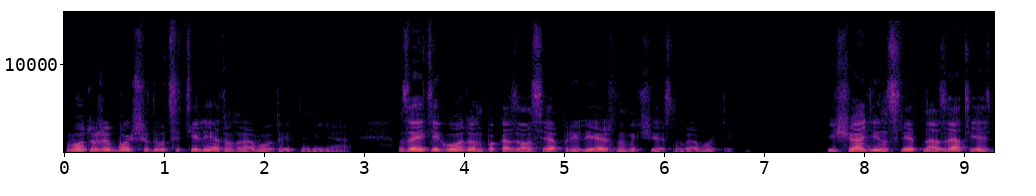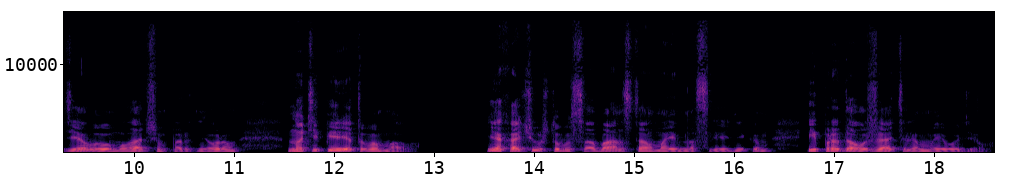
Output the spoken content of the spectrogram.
Вот уже больше двадцати лет он работает на меня. За эти годы он показал себя прилежным и честным работником. Еще одиннадцать лет назад я сделал его младшим партнером — но теперь этого мало. Я хочу, чтобы Сабан стал моим наследником и продолжателем моего дела.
